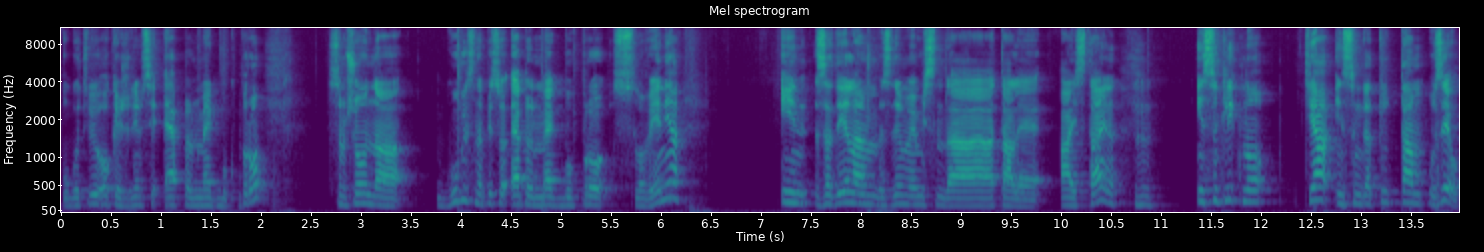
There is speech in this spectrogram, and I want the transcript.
ugotovil, ok, želim si Apple MacBook Pro, sem šel na Google, sem napisal Apple MacBook Pro Slovenija in zadelam, zdaj mi je, mislim, da tale iStyle. In sem kliknil tja in sem ga tudi tam vzel.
